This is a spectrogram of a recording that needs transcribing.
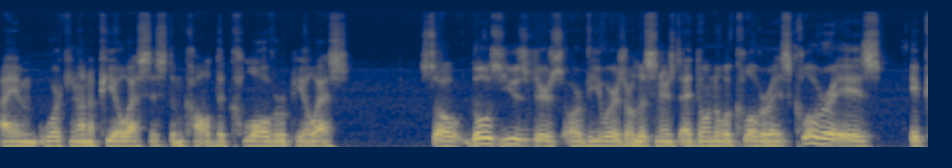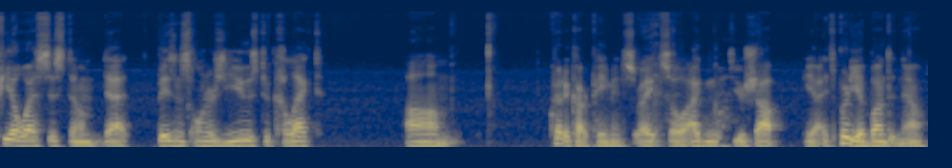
I am working on a POS system called the Clover POS. So those users or viewers or listeners that don't know what Clover is, Clover is a POS system that business owners use to collect um, credit card payments, right? So I can go to your shop. Yeah, it's pretty abundant now.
